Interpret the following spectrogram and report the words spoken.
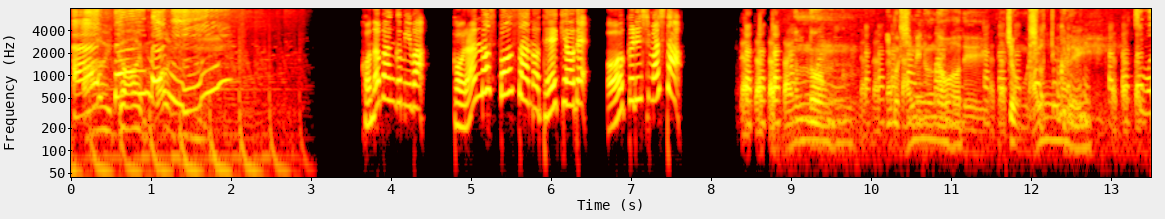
会いたいまにこの番組はご覧のスポンサーの提供でお送りしました。あんなん今締めの縄でジョンを縛ってくれ。気持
